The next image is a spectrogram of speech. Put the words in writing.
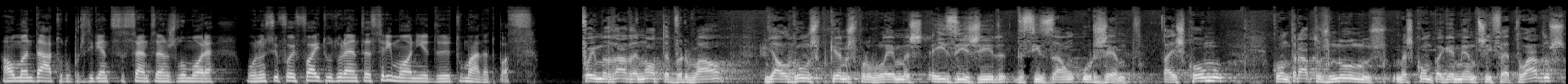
ao mandato do presidente cessante Ângelo Moura. O anúncio foi feito durante a cerimónia de tomada de posse. Foi-me dada nota verbal de alguns pequenos problemas a exigir decisão urgente, tais como contratos nulos, mas com pagamentos efetuados,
